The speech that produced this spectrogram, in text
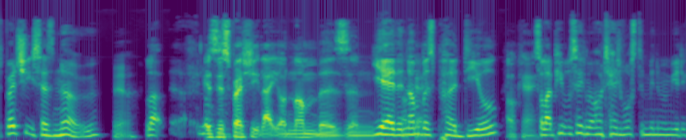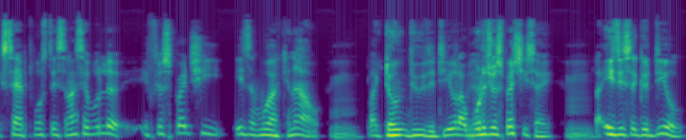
Spreadsheet says no. Yeah. Like, uh, Is especially like your numbers and yeah, the Okay. numbers per deal. Okay. So like people say to me, "Oh, Tej, what's the minimum you'd accept? What's this?" And I say, "Well, look, if your spreadsheet isn't working out, Mm, like, don't do the deal. Like, Yeah. what does your spreadsheet say? mm, Like, is this a good deal?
